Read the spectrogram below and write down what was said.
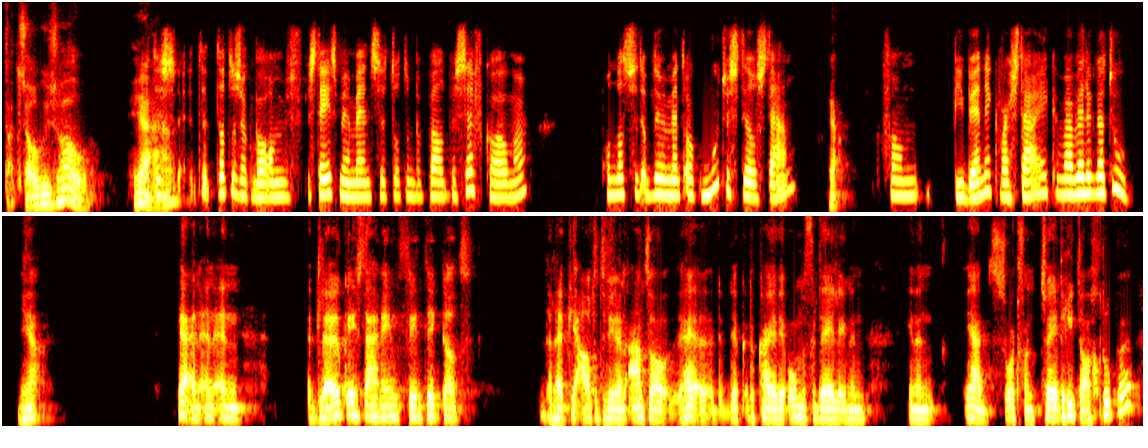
Dat sowieso, ja. Dat is, dat is ook waarom steeds meer mensen tot een bepaald besef komen. Omdat ze op dit moment ook moeten stilstaan. Ja. Van wie ben ik, waar sta ik en waar wil ik naartoe? Ja, ja, en, en, en het leuke is daarin, vind ik, dat dan heb je altijd weer een aantal, hè, dan kan je weer onderverdelen in een, in een ja, soort van twee, drietal groepen.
